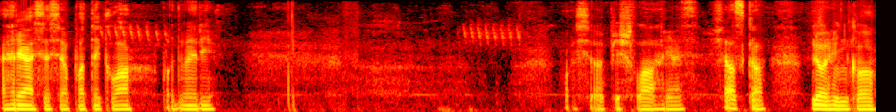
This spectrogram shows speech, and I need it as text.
грязь ось потекла по двері. Ось пішла грязь. Щаска легенько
